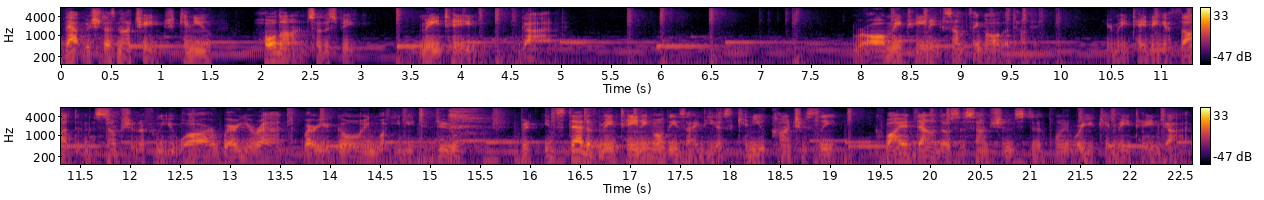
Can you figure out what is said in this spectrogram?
That which does not change. Can you hold on, so to speak, maintain God, we're all maintaining something all the time. You're maintaining a thought, an assumption of who you are, where you're at, where you're going, what you need to do. But instead of maintaining all these ideas, can you consciously quiet down those assumptions to the point where you can maintain God?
